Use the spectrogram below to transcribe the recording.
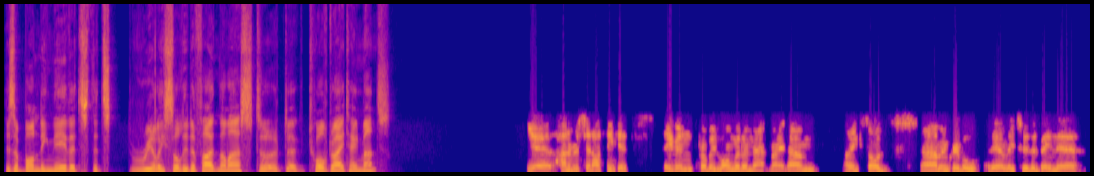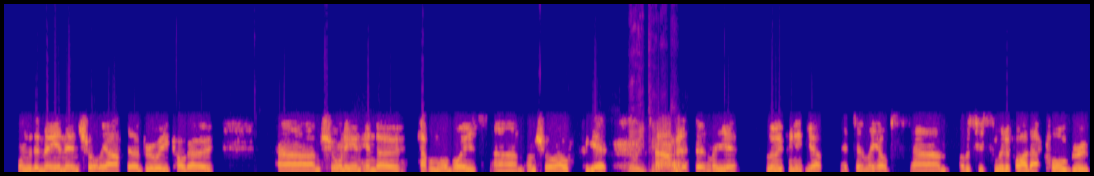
there's a bonding there that's that's really solidified in the last uh, twelve to eighteen months. Yeah, hundred percent. I think it's even probably longer than that, mate. Um, I think Sods um, and Gribble are the only two that have been there longer than me, and then shortly after, Brewy, Coggo, um, Shawnee and Hendo, a couple more boys. Um, I'm sure I'll forget. Louis Um, but it certainly, yeah, Louis Pinnick, yep, it certainly helps. Um, obviously, solidify that core group,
